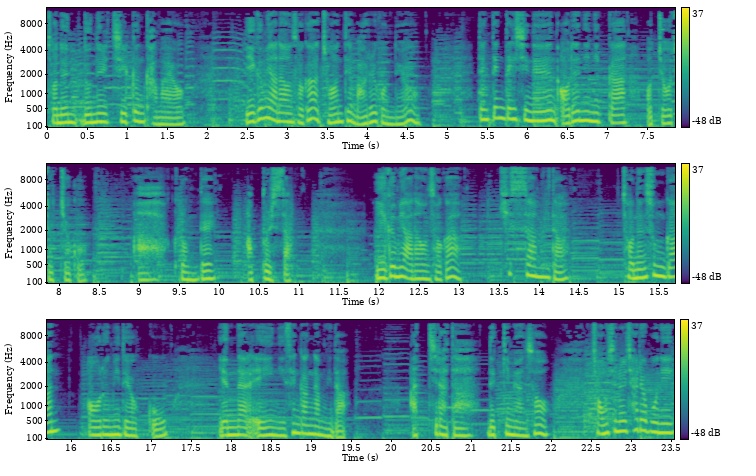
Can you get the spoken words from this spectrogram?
저는 눈을 질끈 감아요. 이금희 아나운서가 저한테 말을 건네요. 땡땡땡 씨는 어른이니까 어쩌고저쩌고. 아, 그런데 앞불싸. 이금희 아나운서가 키스합니다. 저는 순간 얼음이 되었고 옛날 애인이 생각납니다. 아찔하다 느끼면서 정신을 차려보니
